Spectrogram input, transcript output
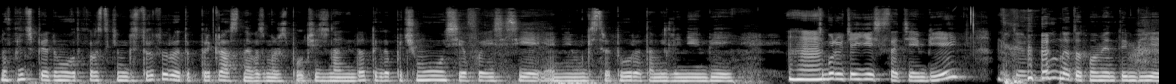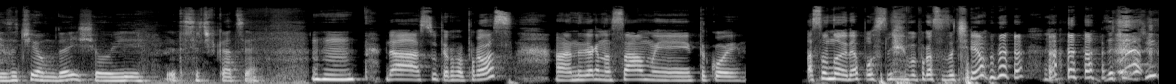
Но, в принципе, я думаю, вот как раз-таки магистратура – это прекрасная возможность получить знания, да? Тогда почему CFA и CCA, а не магистратура там или не MBA? Угу. Тем более у тебя есть, кстати, MBA. У тебя же был на тот момент MBA. Зачем, да, еще и эта сертификация? Угу. Да, супер вопрос. А, наверное, самый такой Основной, да, после вопроса «Зачем?» Зачем жить?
